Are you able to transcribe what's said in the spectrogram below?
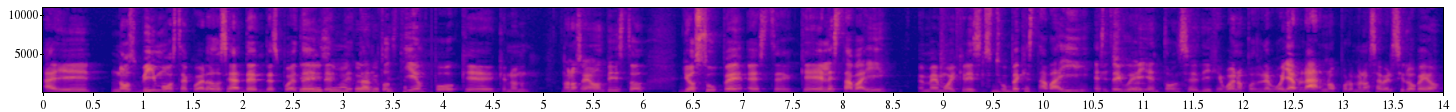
ahí nos vimos, ¿te acuerdas? O sea, de- después de, Sí, sí, de- que tanto fuiste. tiempo que, que no, no nos habíamos visto, yo supe este, que él estaba ahí. Memo y Chris, supe que estaba ahí este güey, entonces dije, bueno, pues le voy a hablar, ¿no? Por lo menos a ver si lo veo.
